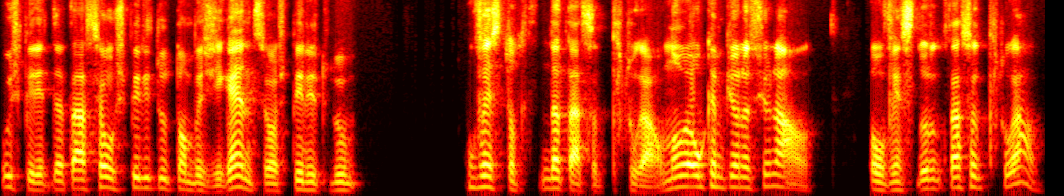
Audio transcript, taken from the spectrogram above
O espírito da taça é o espírito do Tomba Gigantes, é o espírito do o vencedor da Taça de Portugal. Não é o campeão nacional. É o vencedor da Taça de Portugal.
